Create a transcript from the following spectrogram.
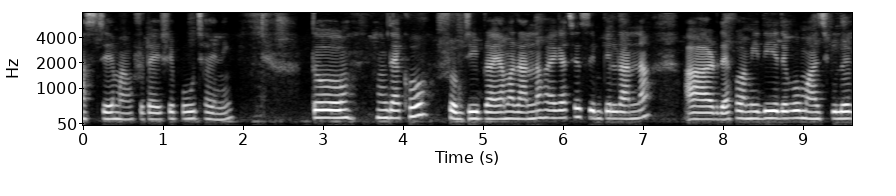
আসছে, মাংসটা এসে পৌঁছায়নি। তো দেখো সবজি প্রায় আমার রান্না হয়ে গেছে সিম্পল রান্না। আর দেখো আমি দিয়ে দেব মাছগুলোর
